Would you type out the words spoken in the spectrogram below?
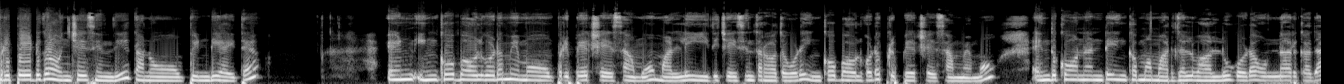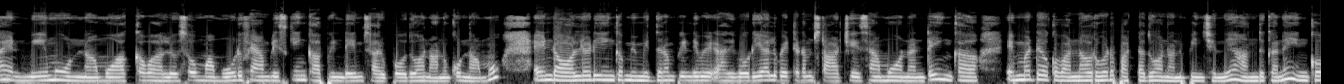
ప్రిపేర్డ్గా ఉంచేసింది. తను పిండి అయితే. అండ్ ఇంకో బౌల్ కూడా మేము ప్రిపేర్ చేసాము. మళ్ళీ ఇది చేసిన తర్వాత కూడా ఇంకో బౌల్ కూడా ప్రిపేర్ చేసాము మేము. ఎందుకు అనంటే ఇంకా మా మరదలు వాళ్ళు కూడా ఉన్నారు కదా అండ్ మేము ఉన్నాము అక్క వాళ్ళు. సో మా మూడు ఫ్యామిలీస్కి ఇంకా పిండి ఏం సరిపోదు అని అనుకున్నాము. అండ్ ఆల్రెడీ ఇంకా మేమిద్దరం పిండి అది ఒడియాలు పెట్టడం స్టార్ట్ చేసాము అని అంటే ఇంకా ఎమ్మటే ఒక వన్ అవర్ కూడా పట్టదు అని అనిపించింది. అందుకనే ఇంకో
